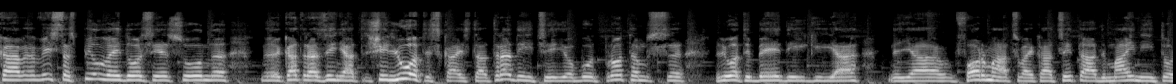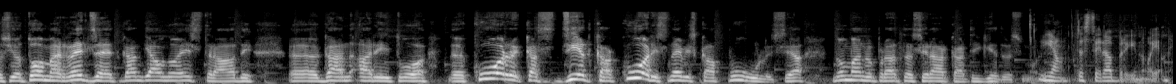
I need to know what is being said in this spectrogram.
kā viss tas pilnveidosies. Un katrā ziņā šī ļoti skaistā tradīcija, jo būtu, protams, ļoti bēdīgi, ja, ja formāts vai kā citādi mainītos, jo tomēr redzēt gan jauno estrādi, gan arī to kori, kas dzied kā koris, nevis kā pūlis. Ja? Nu, manuprāt, tas ir ārkārtīgi iedvesmojoši. Jā, tas ir apbrīnojami.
